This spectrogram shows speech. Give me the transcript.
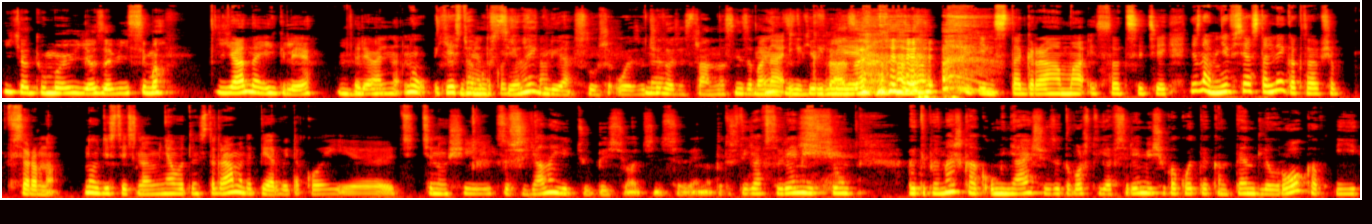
я думаю, я зависима. Я на игле. Угу. Реально. Ну, есть да, у меня мы такое все чувство. на игле. Слушай, ой, звучит да. очень странно. Нас не забанят На игле. Инстаграма и соцсетей. Не знаю, мне все остальные как-то вообще все равно. Ну, действительно, у меня вот Инстаграм это первый такой э, тянущий. Слушай, я на Ютубе еще очень все время, потому что я все время ищу Ты понимаешь, как у меня еще из-за того, что я все время ищу какой-то контент для уроков, и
